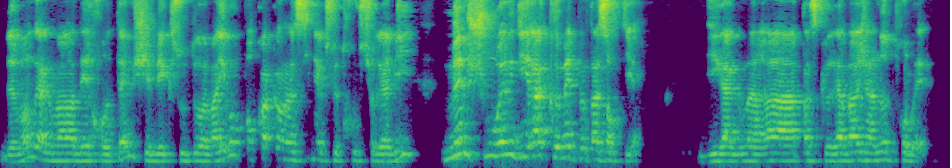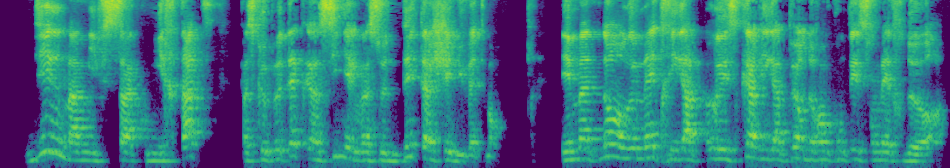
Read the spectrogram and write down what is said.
Demande Agmara Bechotem chez Beksuto Avairo, pourquoi quand l'insigne se trouve sur la vie, même Shmuel dira que Met ne peut pas sortir. Dit Gmara, parce que là-bas, j'ai un autre problème. ma mifsak ou mirtat, parce que peut-être qu'un signe, elle va se détacher du vêtement. Et maintenant, le maître, l'esclave, il a peur de rencontrer son maître dehors.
